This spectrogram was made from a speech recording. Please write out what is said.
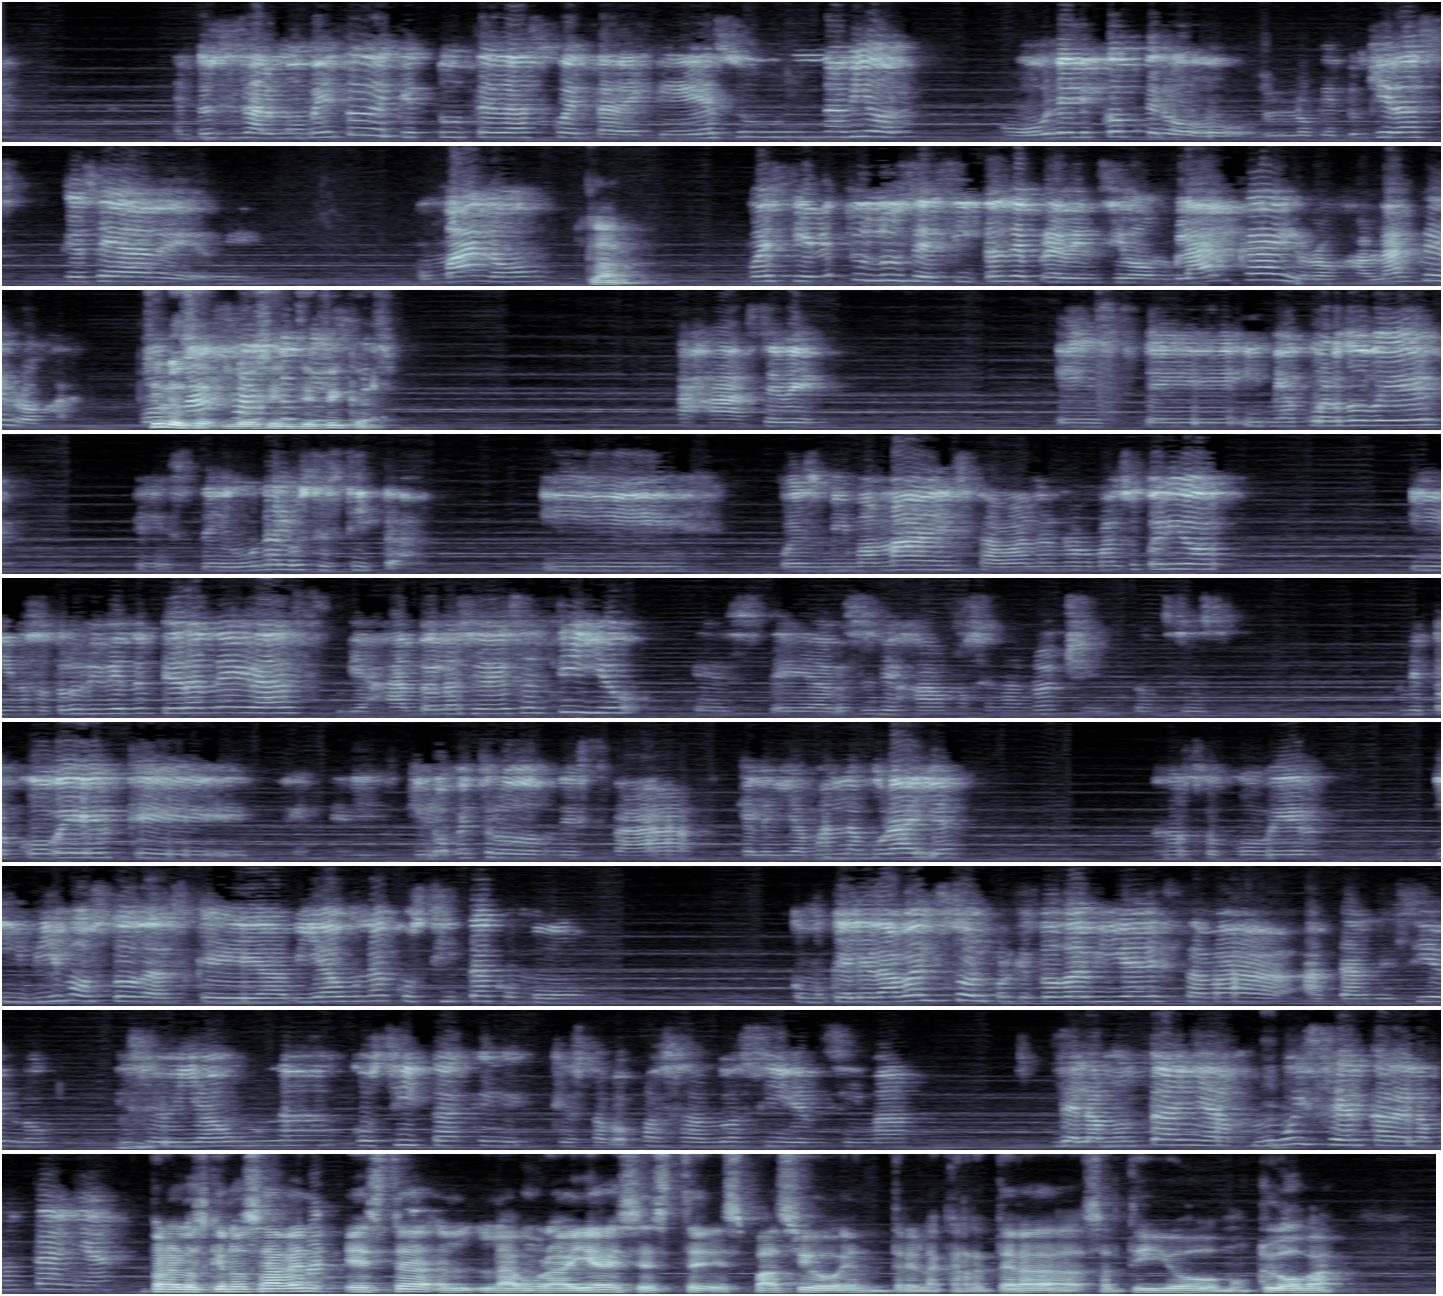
Entonces al momento de que tú te das cuenta de que es un avión o un helicóptero o lo que tú quieras que sea de, humano, claro. pues tiene tus lucecitas de prevención blanca y roja, blanca y roja. Sí, lo, lo científicas. Ajá, se ve. Este, y me acuerdo ver este, una lucecita. Y pues mi mamá estaba en la normal superior y nosotros viviendo en Piedras Negras, viajando a la ciudad de Saltillo, este, a veces viajábamos en la noche, entonces me tocó ver que en el kilómetro donde está, que le llaman la muralla, nos tocó ver y vimos todas que había una cosita como, como que le daba el sol porque todavía estaba atardeciendo y se veía una cosita que, que estaba pasando así encima de la montaña, muy cerca de la montaña. Para los que no saben, esta, la muralla es este espacio entre la carretera Saltillo-Monclova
